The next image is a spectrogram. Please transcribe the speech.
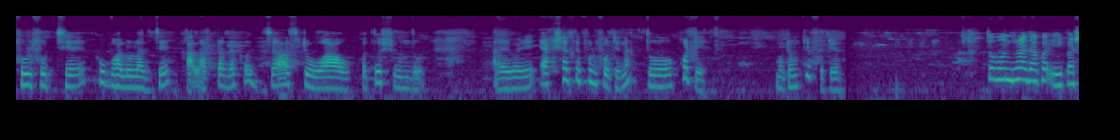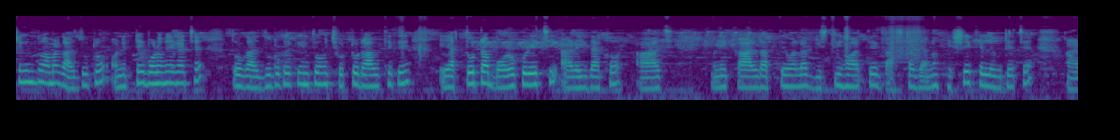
ফুল ফুটছে, খুব ভালো লাগছে। কালারটা দেখো জাস্ট ওয়াও কত সুন্দর। এবারে একসাথে ফুল ফোটে না, তো ফোটে, মোটামুটি ফোটে। তো বন্ধুরা দেখো, এই পাশে কিন্তু আমার গাছ দুটো অনেকটাই বড় হয়ে গেছে। তো গাছ দুটোকে কিন্তু আমি ছোট্ট ডাল থেকে এতটা বড় করেছি। আর এই দেখো, আজ মানে কাল রাত্রেবেলা বৃষ্টি হওয়াতে গাছটা যেন হেসে খেলে উঠেছে। আর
